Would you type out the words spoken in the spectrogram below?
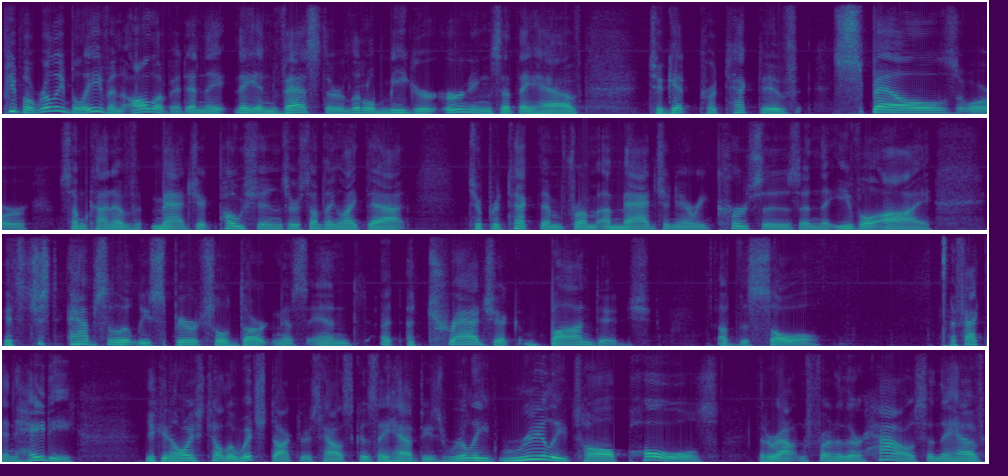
People really believe in all of it, and they, they invest their little meager earnings that they have to get protective spells or some kind of magic potions or something like that to protect them from imaginary curses and the evil eye. It's just absolutely spiritual darkness and a, a tragic bondage of the soul. In fact, in Haiti, you can always tell a witch doctor's house because they have these really, really tall poles that are out in front of their house, and they have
